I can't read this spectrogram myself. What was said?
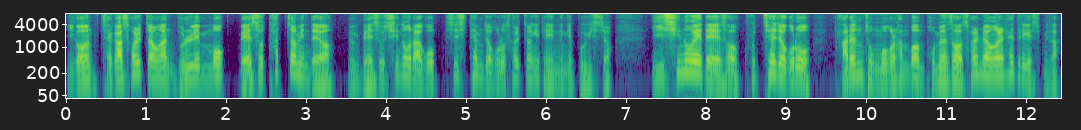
이건 제가 설정한 눌림목 매수 타점인데요. 여기 매수 신호라고 시스템적으로 설정이 되어 있는 게 보이시죠? 이 신호에 대해서 구체적으로 다른 종목을 한번 보면서 설명을 해드리겠습니다.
